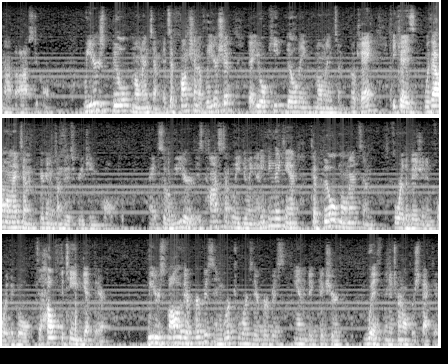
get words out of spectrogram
not the obstacle. Leaders build momentum. It's a function of leadership that you will keep building momentum, okay? Because without momentum, you're going to come to a screeching halt. Right? So a leader is constantly doing anything they can to build momentum for the vision and for the goal, to help the team get there. Leaders follow their purpose and work towards their purpose and the big picture with an eternal perspective,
